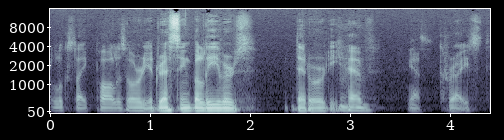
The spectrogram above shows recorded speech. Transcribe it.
it looks like Paul is already addressing believers that already Mhm. have Yes. Christ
